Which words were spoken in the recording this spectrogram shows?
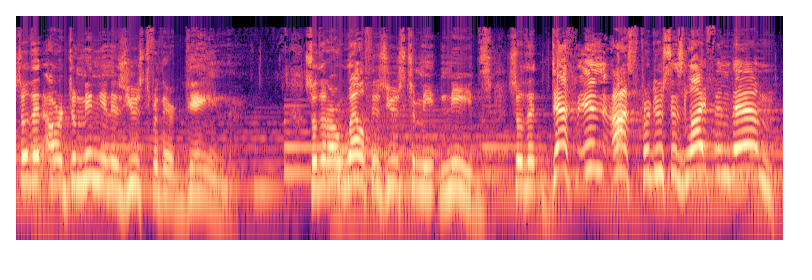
so that our dominion is used for their gain. So that our wealth is used to meet needs. So that death in us produces life in them.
